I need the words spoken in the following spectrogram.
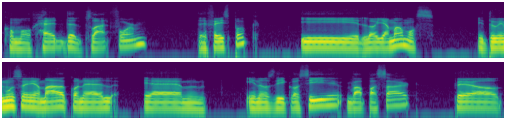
como head del platform de Facebook y lo llamamos. Y tuvimos una llamada con él em, y nos dijo, sí, va a pasar, pero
